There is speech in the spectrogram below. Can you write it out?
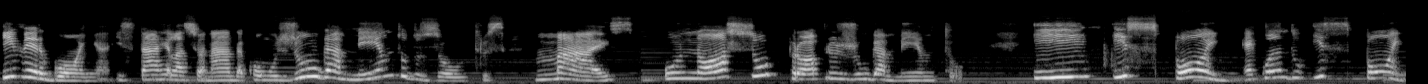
que vergonha está relacionada com o julgamento dos outros mas o nosso próprio julgamento. E expõe, é quando expõe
